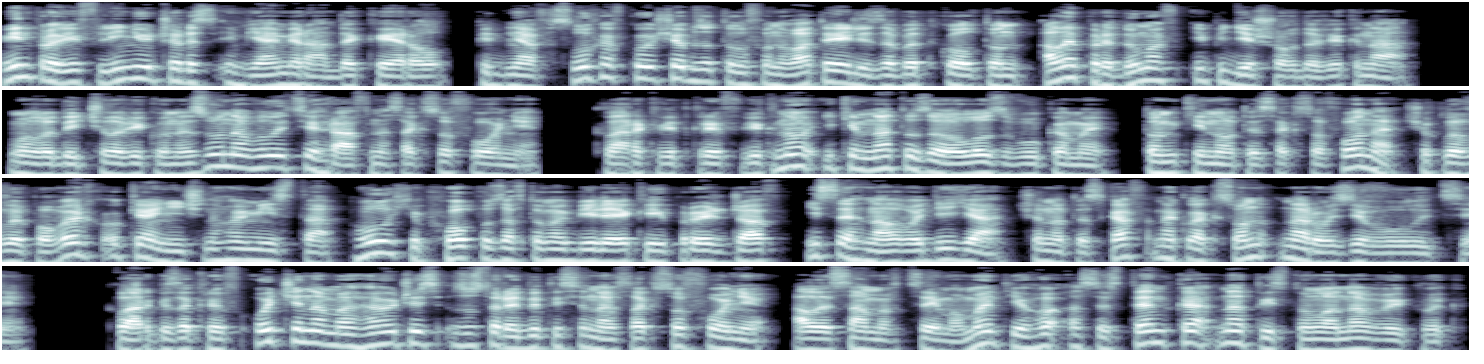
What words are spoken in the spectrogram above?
Він провів лінію через ім'я Міранда Керол, підняв слухавку, щоб зателефонувати Елізабет Колтон, але придумав і підійшов до вікна. Молодий чоловік унизу на вулиці грав на саксофоні. Кларк відкрив вікно і кімнату залило звуками, тонкі ноти саксофона, що пливли поверх океанічного міста, гул хіп-хопу з автомобіля, який проїжджав, і сигнал водія, що натискав на клаксон на розі вулиці. Кларк закрив очі, намагаючись зосередитися на саксофоні, але саме в цей момент його асистентка натиснула на виклик.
